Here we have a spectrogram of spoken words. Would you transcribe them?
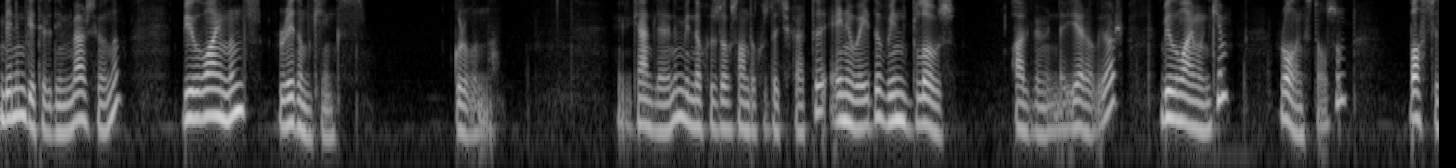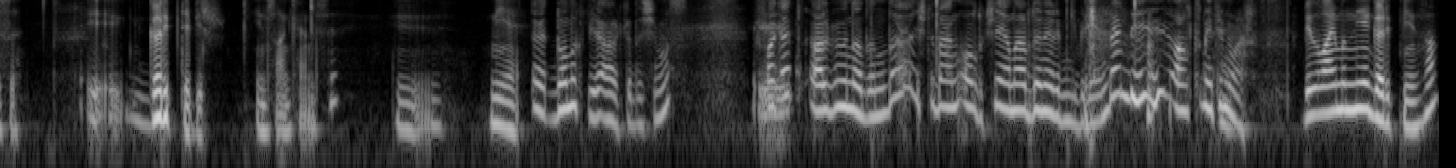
Benim getirdiğim versiyonu Bill Wyman's Rhythm Kings grubundan. Ee, Kendilerinin 1999'da çıkarttığı Anyway the Wind Blows albümünde yer alıyor. Bill Wyman kim? Rolling Stones'un basçısı. Ee, garip de bir insan kendisi. Ee, niye? Evet donuk bir arkadaşımız. Fakat albümün adında işte ben oldukça yanar dönerim gibilerinden bir alt metin var. Bill Wyman niye garip bir insan?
